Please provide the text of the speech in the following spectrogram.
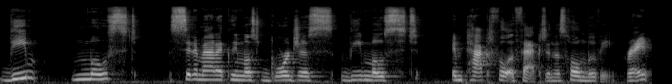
the most cinematically most gorgeous, the most impactful effect in this whole movie, right?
